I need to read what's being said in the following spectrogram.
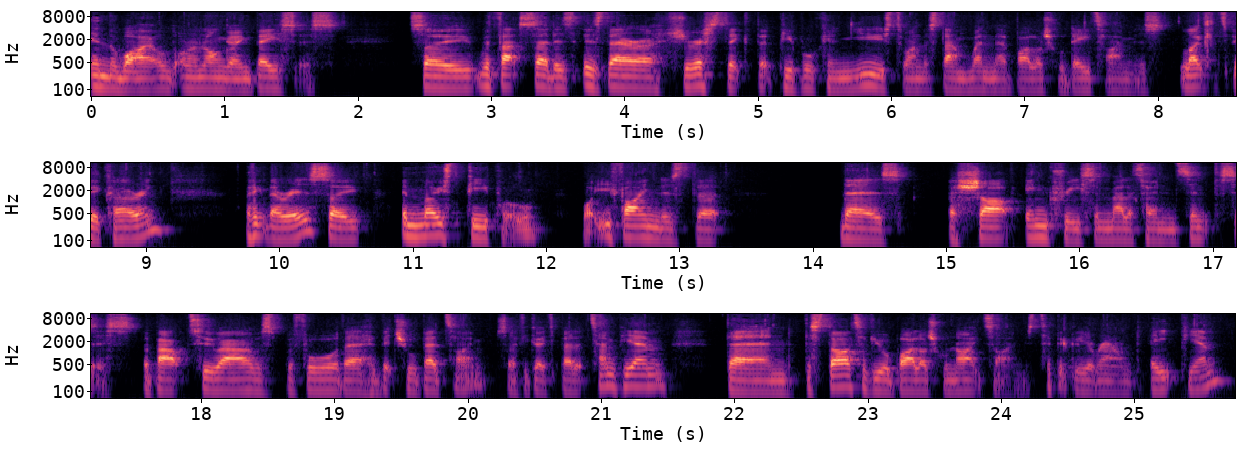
in the wild on an ongoing basis. So, with that said, is, is there a heuristic that people can use to understand when their biological daytime is likely to be occurring? I think there is. So, in most people, what you find is that there's a sharp increase in melatonin synthesis about two hours before their habitual bedtime. So, if you go to bed at 10 p.m., then the start of your biological nighttime is typically around 8 p.m.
